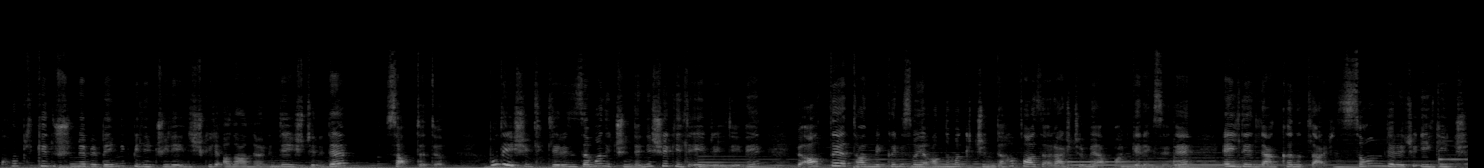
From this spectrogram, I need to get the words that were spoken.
komplike düşünme ve benlik bilinciyle ilişkili alanlarının değiştiğini de saptadı. Bu değişikliklerin zaman içinde ne şekilde evrildiğini ve altta yatan mekanizmayı anlamak için daha fazla araştırma yapmak gerekse de elde edilen kanıtlar son derece ilginç.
